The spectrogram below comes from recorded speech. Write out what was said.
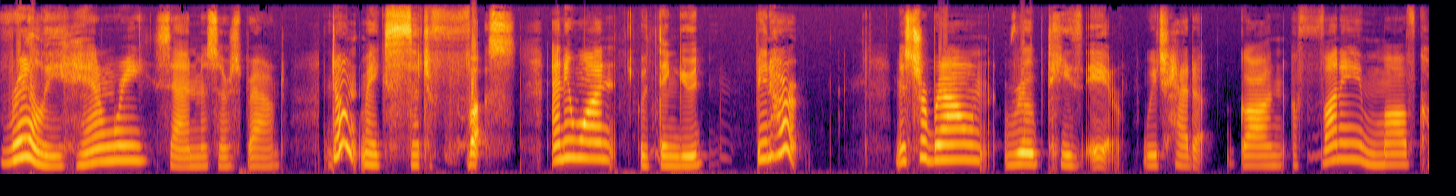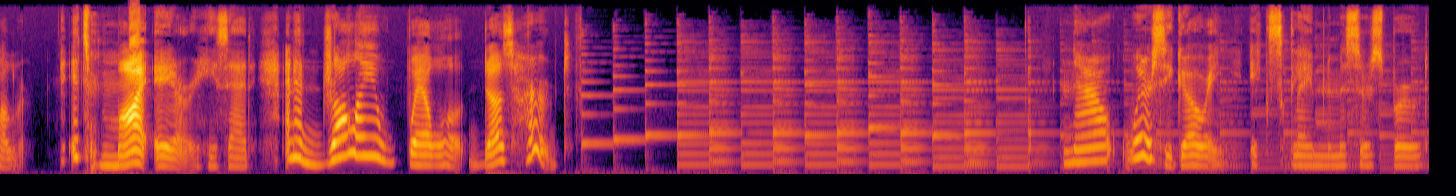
Really, Henry, said Mrs. Brown, don't make such a fuss. Anyone would think you'd been hurt. Mr. Brown rubbed his ear, which had gone a funny mauve color. It's my ear," he said, and it jolly well does hurt. Now, where's he going? exclaimed Mrs. Bird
